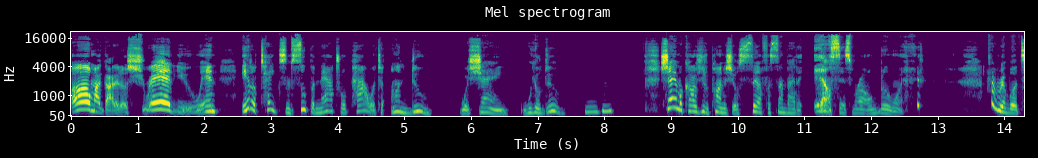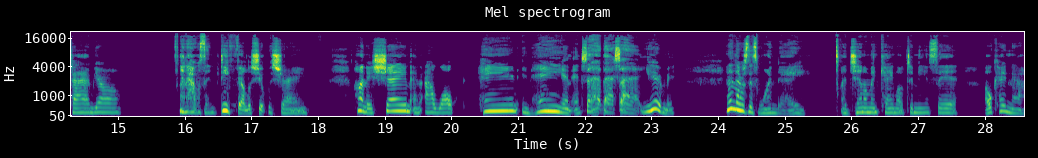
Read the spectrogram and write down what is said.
Oh my God, it'll shred you. And it'll take some supernatural power to undo what shame will do. Mm-hmm. Shame will cause you to punish yourself for somebody else's wrongdoing. I remember a time, y'all, and I was in deep fellowship with shame. Honey, shame and I walked hand in hand and side by side. You hear me? And then there was this one day, a gentleman came up to me and said, Okay, now,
